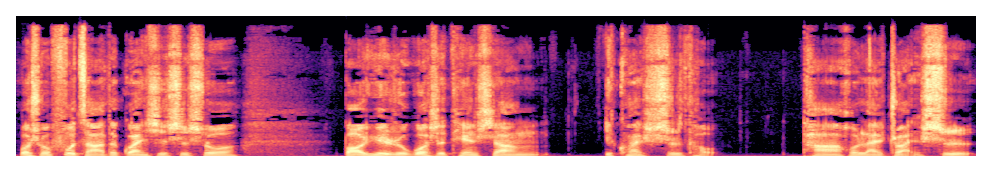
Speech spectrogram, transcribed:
我说复杂的关系是说，宝玉如果是天上一块石头。他后来转世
